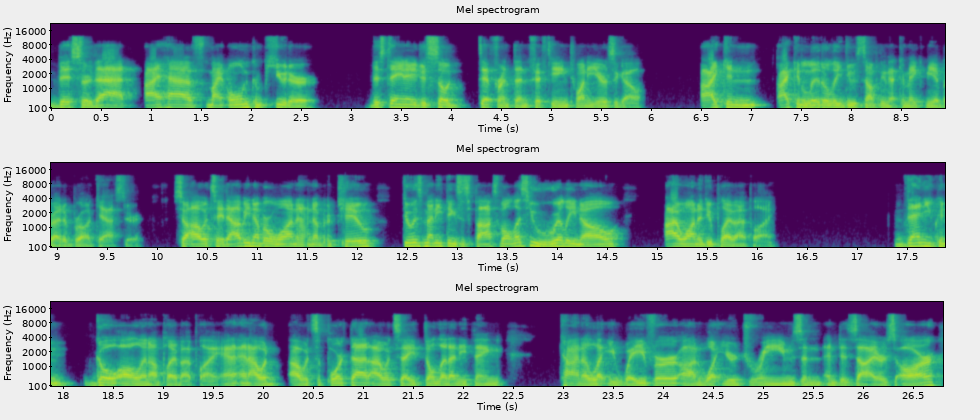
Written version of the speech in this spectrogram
this or that, I have my own computer. This day and age is so different than 15, 20 years ago. I can I can literally do something that can make me a better broadcaster. So I would say that would be number one. And number two, do as many things as possible, unless you really know I want to do play by play. Then you can go all in on play by play. And I would I would support that. I would say don't let anything kind of let you waver on what your dreams and, and desires are.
